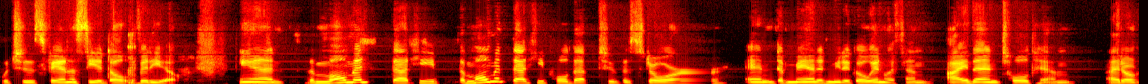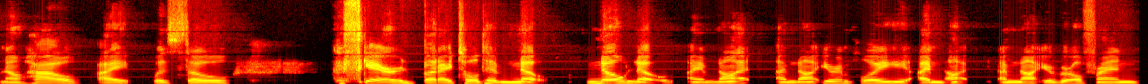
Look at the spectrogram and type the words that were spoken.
which is fantasy adult video. And the moment that he the moment that he pulled up to the store and demanded me to go in with him, I then told him, I don't know how. I was so scared, but I told him no. No, no. I am not I'm not your employee. I'm not I'm not your girlfriend.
